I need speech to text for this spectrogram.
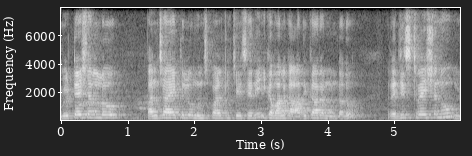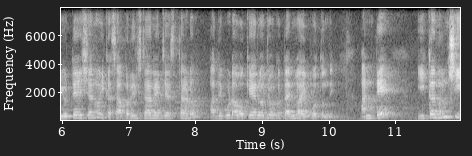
మ్యూటేషన్లు పంచాయతీలు మున్సిపాలిటీలు చేసేది ఇక వాళ్ళకి అధికారం ఉండదు. రిజిస్ట్రేషను మ్యూటేషను ఇక సబ్ రిజిస్టారే చేస్తాడు. అది కూడా ఒకే రోజు ఒక టైంలో అయిపోతుంది. అంటే ఇక నుంచి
